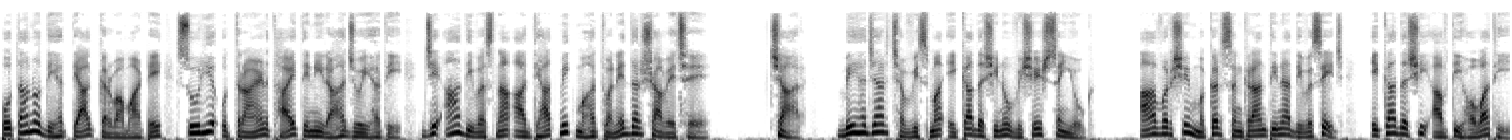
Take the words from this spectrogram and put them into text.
પોતાનો દેહત્યાગ કરવા માટે સૂર્ય ઉત્તરાયણ થાય તેની રાહ જોઈ હતી, જે આ દિવસના આધ્યાત્મિક મહત્વને દર્શાવે છે. ચાર. બે હજાર છવ્વીસમાં એકાદશીનો વિશેષ સંયોગ. આ વર્ષે મકર સંક્રાંતિના દિવસે જ એકાદશી આવતી હોવાથી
